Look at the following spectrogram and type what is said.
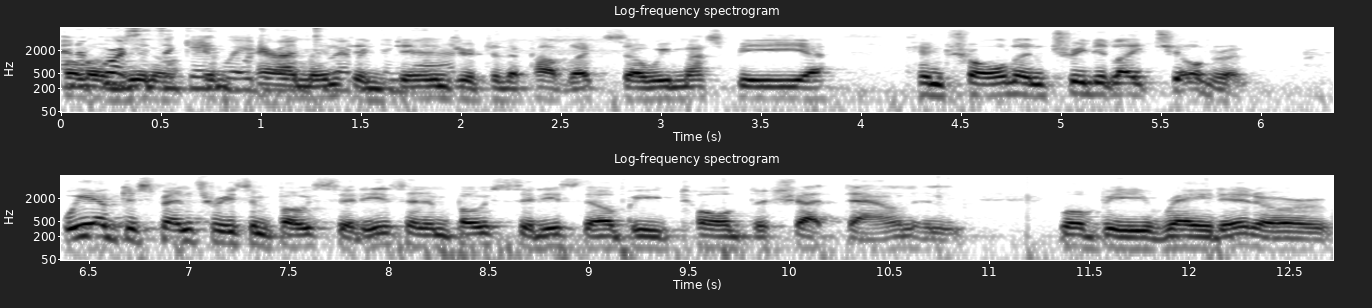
And of course, you it's a gateway drug to everything and danger bad. to the public, so we must be uh, controlled and treated like children. We have dispensaries in both cities, and in both cities they'll be told to shut down and will be raided or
